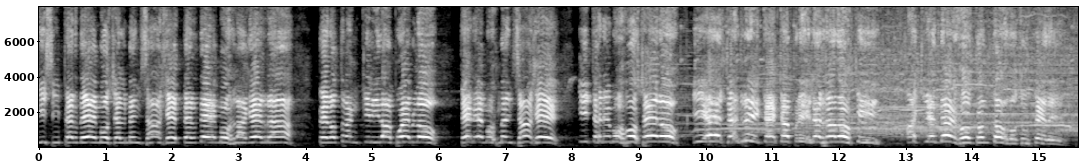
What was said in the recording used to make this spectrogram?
Y si perdemos el mensaje, perdemos la guerra. Pero tranquilidad, pueblo, tenemos mensaje y tenemos vocero. Y es Enrique Capriles Radowski a quien dejo con todos ustedes.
